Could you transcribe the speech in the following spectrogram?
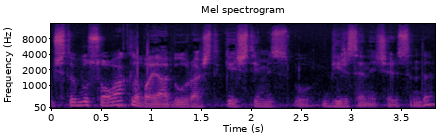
işte bu Sovak'la bayağı bir uğraştık geçtiğimiz bu bir sene içerisinde.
